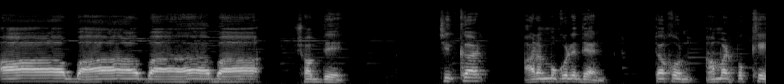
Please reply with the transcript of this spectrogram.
আ, বা বা বা শব্দে চিৎকার আরম্ভ করে দেন, তখন আমার পক্ষে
